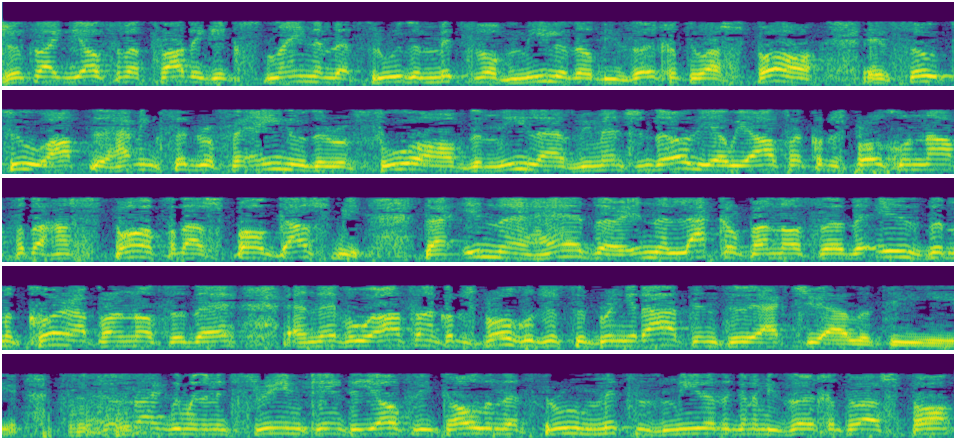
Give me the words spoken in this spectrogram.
Just like Yosef HaTzadik explained him that through the mitzvah of Mila they'll be Zoicha to Hashpah, and so too, after having said Rafa'enu, the Refuah of the Mila, as we mentioned earlier, we ask HaKadosh Baruch Hu now for the Hashpah, for the Hashpah Gashmi, that in the header, in the lack of Parnosa, there is the Makora Parnosa there, and therefore we ask HaKadosh Baruch Hu just to bring it out into actuality. So just like when the Mitzrayim came to Yosef, he told him that through Amru mitzvahs Mila, they're going to be Zoichet to Ashpa.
